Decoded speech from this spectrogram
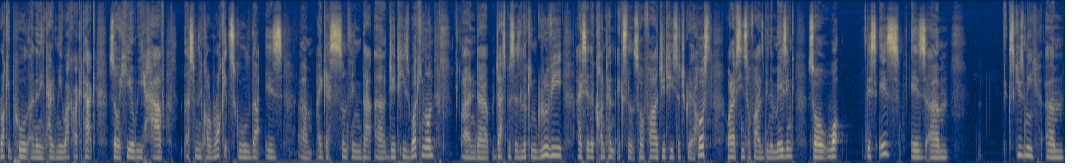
rocket pool, and then he tagged me whack whack attack. So here we have uh, something called Rocket School that is, um, I guess, something that uh, JT is working on. And uh, Jasper says, looking groovy. I say the content excellent so far. JT is such a great host. What I've seen so far has been amazing. So, what this is, is, um, excuse me, um,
